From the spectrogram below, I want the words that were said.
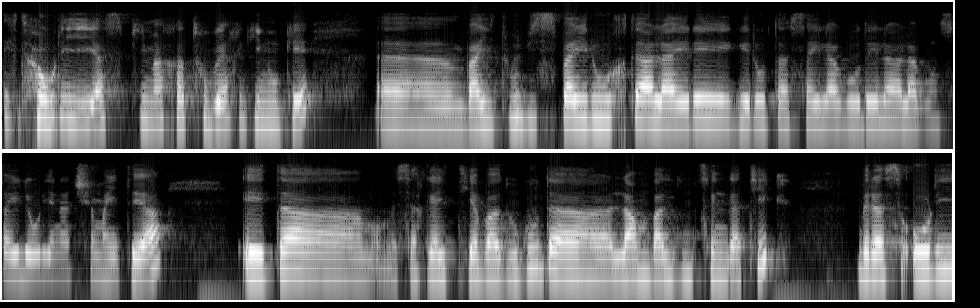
eta hori azpimahatu behar ginuke, Uh, baitu bizpairu urte ala ere gero eta zailago dela laguntzaile horien atxemaitea. Eta mezer gaitia badugu da lan baldintzen gatik. Beraz hori,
